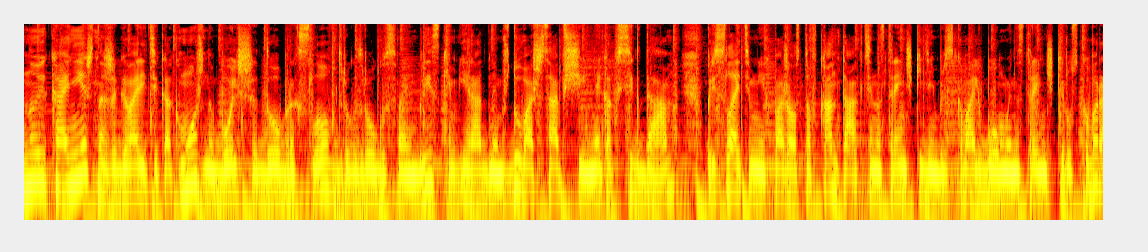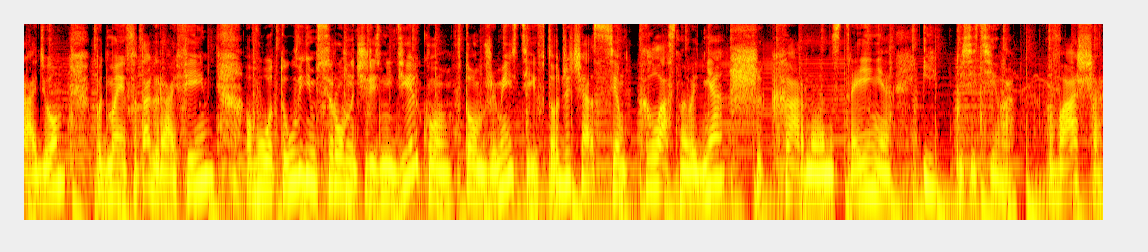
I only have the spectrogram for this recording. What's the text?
Ну и, конечно же, говорите как можно больше добрых слов друг другу, своим близким и родным. Жду ваши сообщения, как всегда. Присылайте мне их, пожалуйста, ВКонтакте, на страничке Дембельского альбома и на страничке Русского радио под моей фотографией. Вот, увидимся ровно через недельку в том же месте и в тот же час. Всем классного дня, шикарного настроения и позитива. Ваша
